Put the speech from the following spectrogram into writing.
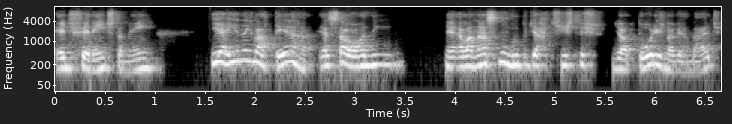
é diferente também. E aí, na Inglaterra, essa ordem, né, ela nasce num grupo de artistas, de atores, na verdade.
